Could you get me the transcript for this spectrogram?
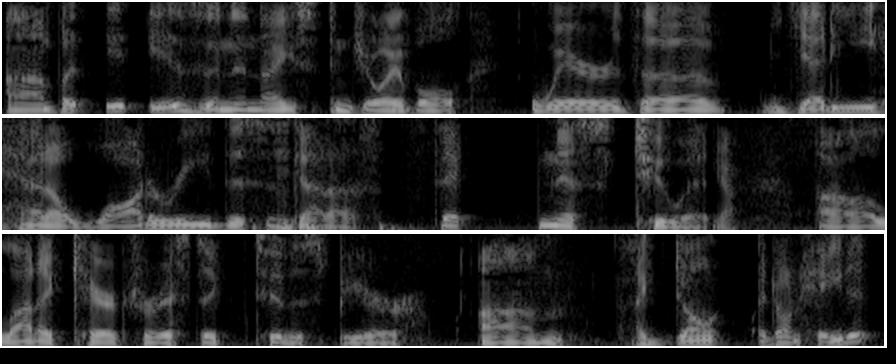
Um, but it is in a nice, enjoyable. Where the Yeti had a watery, this has got a thickness to it. Yeah. A lot of characteristic to this beer. Um, I don't, I don't hate it.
